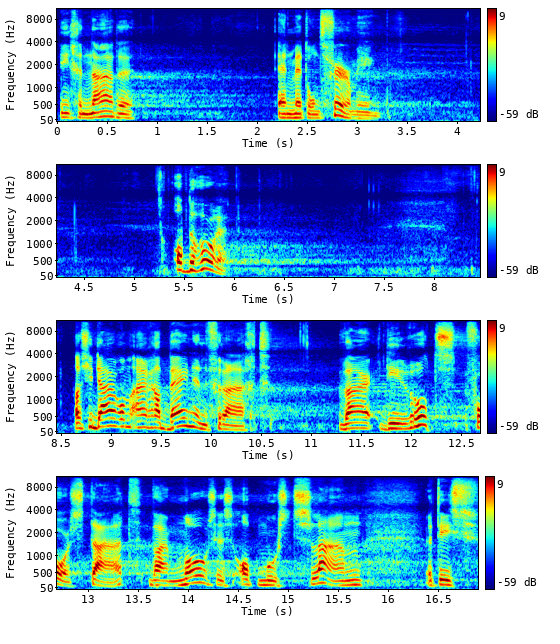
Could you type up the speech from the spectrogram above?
In genade en met ontferming. Op de horen. Als je daarom aan rabbijnen vraagt waar die rots voor staat, waar Mozes op moest slaan, het is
